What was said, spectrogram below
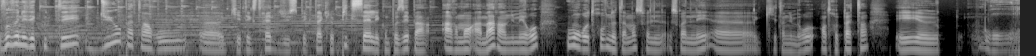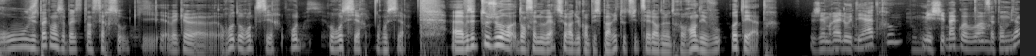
Vous venez d'écouter Duo Patin Roux, euh, qui est extrait du spectacle Pixel et composé par Armand Amar, un numéro où on retrouve notamment Swanley, euh, qui est un numéro entre patin et euh, roux, je sais pas comment ça s'appelle, c'est un cerceau qui avec euh, roussir, roussir. vous êtes toujours dans scène ouverte sur Radio Campus Paris. Tout de suite, c'est l'heure de notre rendez-vous au théâtre. J'aimerais aller au théâtre, mais je sais pas quoi voir. Ça tombe bien,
